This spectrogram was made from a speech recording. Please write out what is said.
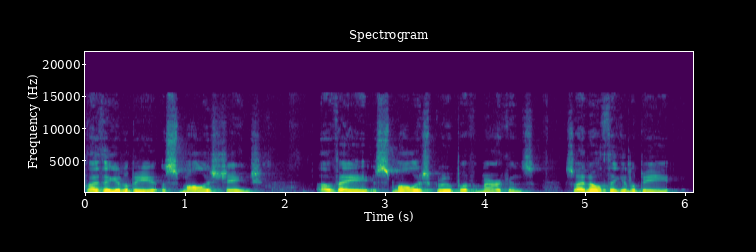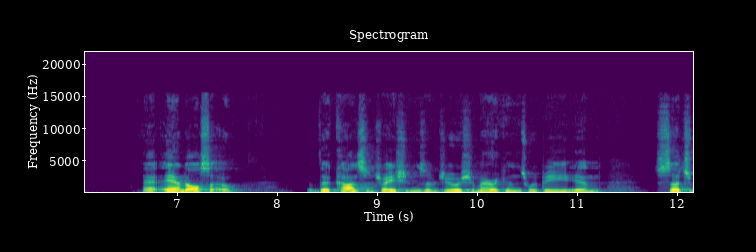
But I think it'll be a smallish change of a smallish group of Americans. So I don't think it'll be, and also the concentrations of Jewish Americans would be in such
